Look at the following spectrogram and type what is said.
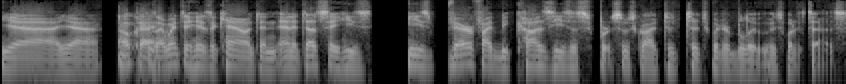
Yeah, yeah. Okay. Because I went to his account, and, and it does say he's he's verified because he's a sub- subscribed to, to Twitter Blue, is what it says.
